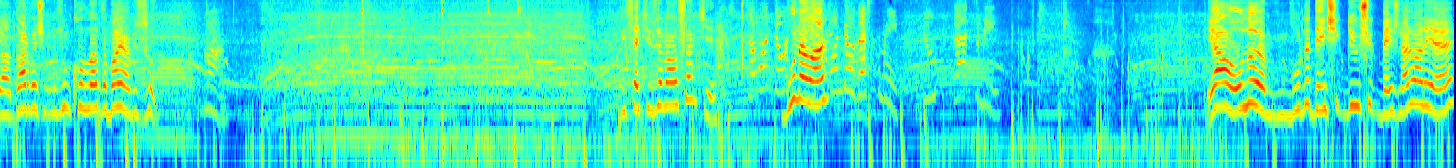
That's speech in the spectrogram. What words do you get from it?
Ya kardeşim uzun kollar da bayağı bir zor. Bir 800'den alsam ki. Bu ne lan? Ya oğlum burada değişik düşük bejler var ya.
